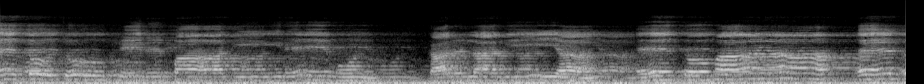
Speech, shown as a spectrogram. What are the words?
এত চোখের পানি রে মন কার লাগিয়া এত মায়া এত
